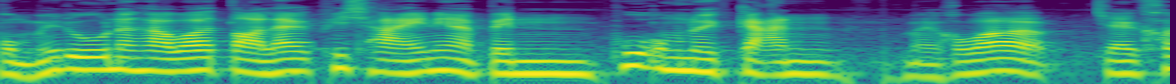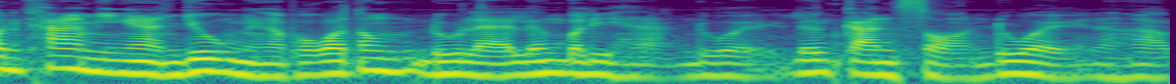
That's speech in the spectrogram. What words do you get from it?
ผมไม่รู้นะครับ ว่าตอนแรกพี่ชัยเนี่ยเป็นผู้อำนวยการหมายความว่าแกค่อนข้างมีงานยุ่งนะครับ เพราะว่าต้องดูแลเรื่องบริหารด้วย เรื่องการสอนด้วยนะครับ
